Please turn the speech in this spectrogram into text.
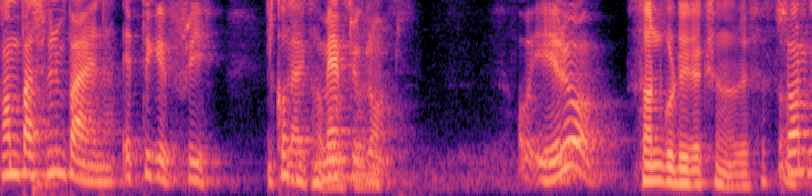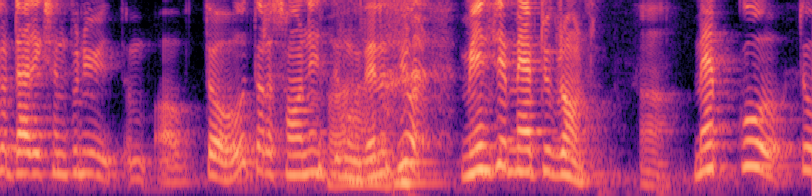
कम्पास पनि पाएन यत्तिकै फ्री म्याप टु ग्राउन्ड अब हेऱ्यो सनको डिरेक्सनहरू यस्तो सनको डाइरेक्सन पनि त हो तर सनै हुँदैन। थियो मेन चाहिँ म्याप टु ग्राउन्ड म्यापको त्यो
